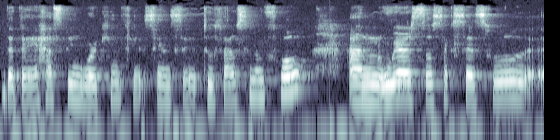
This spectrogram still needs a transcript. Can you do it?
that they has been working since uh, 2004 and we are so successful uh,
